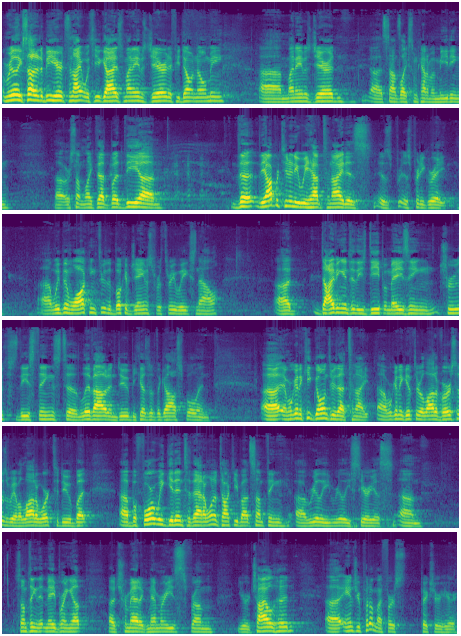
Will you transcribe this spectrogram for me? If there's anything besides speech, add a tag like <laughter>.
I'm really excited to be here tonight with you guys. My name is Jared. If you don't know me, uh, my name is Jared. Uh, sounds like some kind of a meeting uh, or something like that. But the, uh, the, the opportunity we have tonight is, is, is pretty great. Uh, we've been walking through the book of James for three weeks now, uh, diving into these deep, amazing truths, these things to live out and do because of the gospel. And, and we're going to keep going through that tonight. we're going to get through a lot of verses. We have a lot of work to do. But uh, before we get into that, I want to talk to you about something uh, really, really serious. Um, something that may bring up uh, traumatic memories from your childhood. Uh, Andrew, put up my first picture here.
